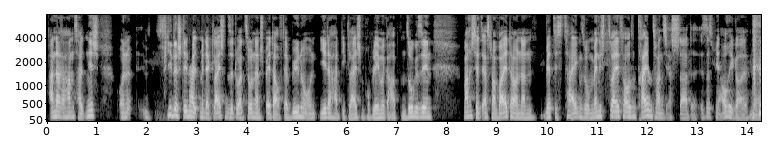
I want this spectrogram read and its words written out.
Andere haben es halt nicht. Und viele stehen halt mit der gleichen Situation dann später auf der Bühne und jeder hat die gleichen Probleme gehabt. Und so gesehen mache ich jetzt erstmal weiter und dann wird sich zeigen, so, wenn ich 2023 erst starte, ist es mir auch egal. Ja,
